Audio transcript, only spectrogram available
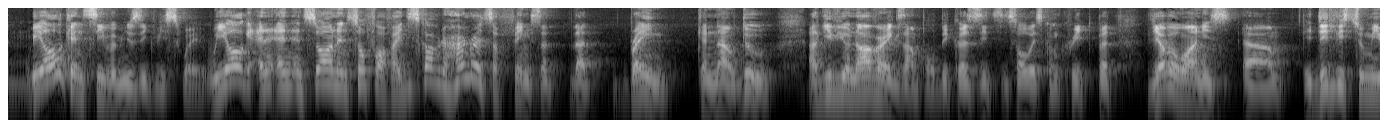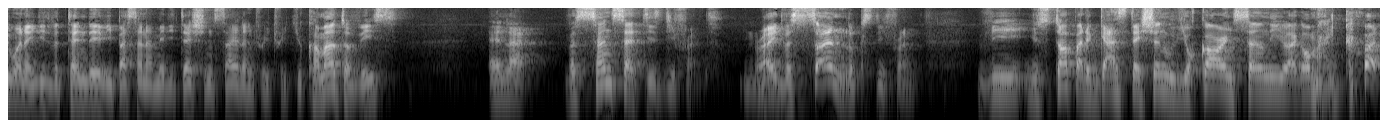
Mm. We all can see the music this way. We all and, and, and so on and so forth. I discovered hundreds of things that that brain can now do. I'll give you another example because it's, it's always concrete. But the other one is um, he did this to me when I did the 10 day Vipassana meditation silent retreat. You come out of this and like the sunset is different, mm. right? The sun looks different. The, you stop at a gas station with your car and suddenly you're like, oh my God,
